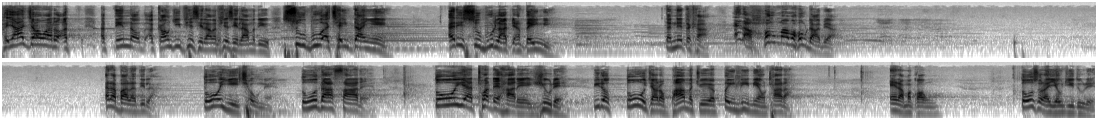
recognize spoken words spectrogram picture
ဖះเจ้าကတော့အအတင်းတော့အကောင်းကြီးဖြစ်စေလားမဖြစ်စေလားမသိဘူးစူဘူးအချိန်တိုင်ရင်အဲ့ဒီစူဘူးလာပြန်သိမ့်ပြီတစ်နှစ်တစ်ခါအဲ့ဒါဟုတ်မှမဟုတ်တာဗျအဲ့ဒါဘာလဲသိလားတိုးအရီချုံတယ်တိုးသားစားတယ်တိုးရထွက်တဲ့ဟာတွေယူတယ်ပြီးတော့တိုးကိုကြတော့ဘာမှမကြွေးပဲပိတ်လှိနေအောင်ထားတာအဲ့ဒါမကောင်းဘူးတိုးဆိုတာယုံကြည်သူတွေ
